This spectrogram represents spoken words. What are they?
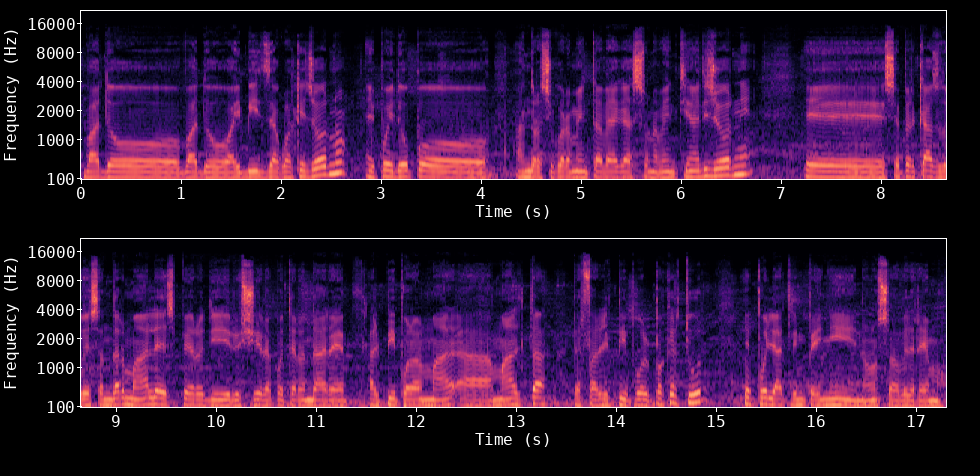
vado, vado a Ibiza qualche giorno e poi dopo andrò sicuramente a Vegas una ventina di giorni e se per caso dovesse andare male spero di riuscire a poter andare al People a Malta per fare il People Poker Tour e poi gli altri impegni non lo so, vedremo.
